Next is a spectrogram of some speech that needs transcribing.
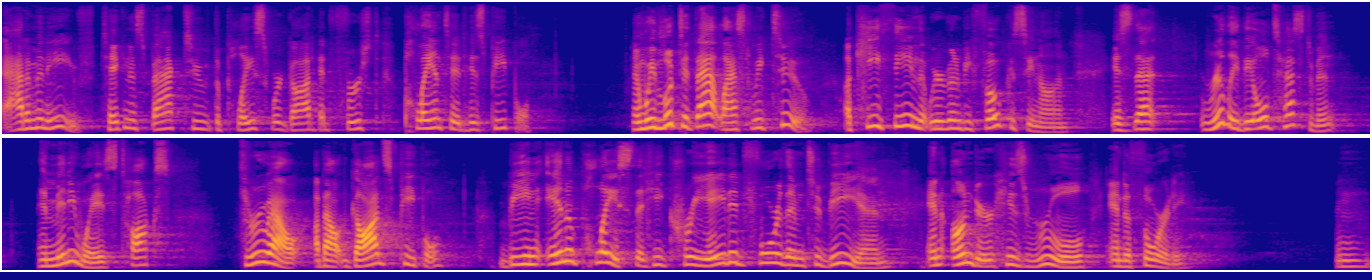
Adam and Eve, taking us back to the place where God had first planted his people. And we looked at that last week too. A key theme that we we're going to be focusing on is that really the Old Testament, in many ways, talks throughout about God's people being in a place that He created for them to be in and under His rule and authority. And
